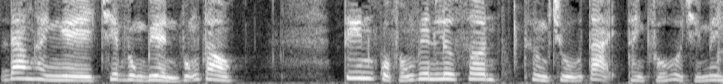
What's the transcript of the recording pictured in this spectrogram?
đang hành nghề trên vùng biển Vũng Tàu. Tin của phóng viên Lưu Sơn, thường trú tại thành phố Hồ Chí Minh.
